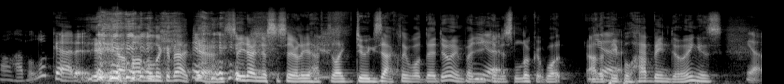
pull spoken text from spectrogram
I'll have a look at it. Yeah, yeah, I'll have a look at that. Yeah, so you don't necessarily have to like do exactly what they're doing, but you Yeah. can just look at what other Yeah. people have been doing is yeah.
